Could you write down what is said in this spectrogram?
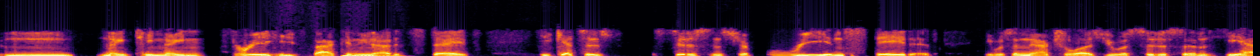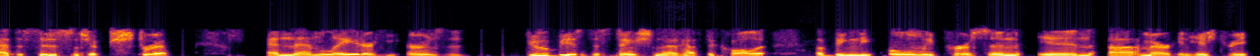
1993. He's back in the United States. He gets his citizenship reinstated. He was a naturalized U.S. citizen. He had the citizenship stripped. And then later he earns the dubious distinction, I'd have to call it, of being the only person in uh, American history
